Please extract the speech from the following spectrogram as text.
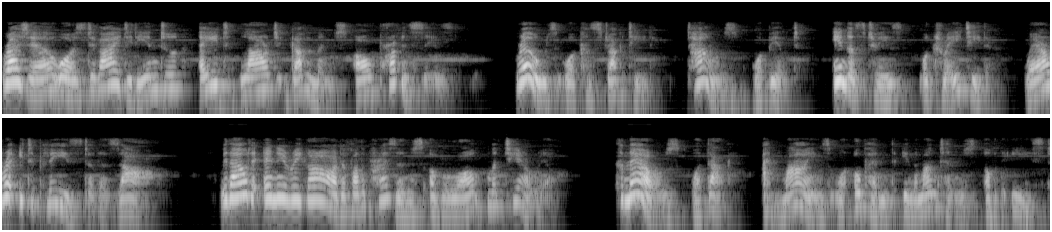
Russia was divided into eight large governments or provinces. Roads were constructed, towns were built, industries were created wherever it pleased the Czar, without any regard for the presence of raw material. Canals were dug and mines were opened in the mountains of the East.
